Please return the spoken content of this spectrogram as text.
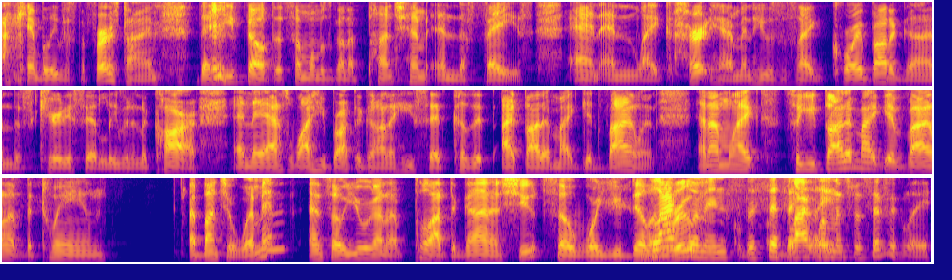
I can't believe it's the first time that he felt that someone was going to punch him in the face and and like hurt him, and he was just like, Kroy brought a gun. The security said leave it in the car, and they asked why he brought the gun, and he said because it I thought it might get violent, and I'm like, so you thought it might get violent between a bunch of women, and so you were gonna pull out the gun and shoot. So were you dealing with black Ruth? women specifically Black women specifically,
